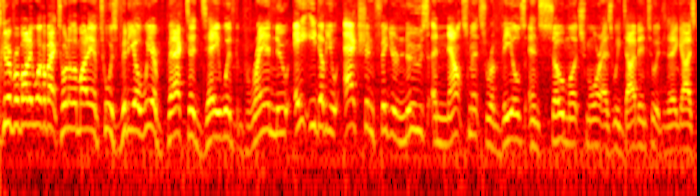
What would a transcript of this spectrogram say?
is good, everybody? Welcome back to another My Damn Toys video. We are back today with brand new AEW action figure news, announcements, reveals, and so much more as we dive into it today, guys.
